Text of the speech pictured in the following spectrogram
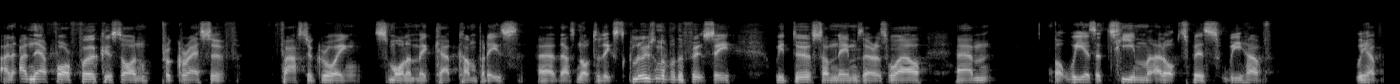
and, and therefore focus on progressive, faster-growing small and mid-cap companies. Uh, that's not to the exclusion of the FTSE. We do have some names there as well, um, but we as a team at Octopus, we have we have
